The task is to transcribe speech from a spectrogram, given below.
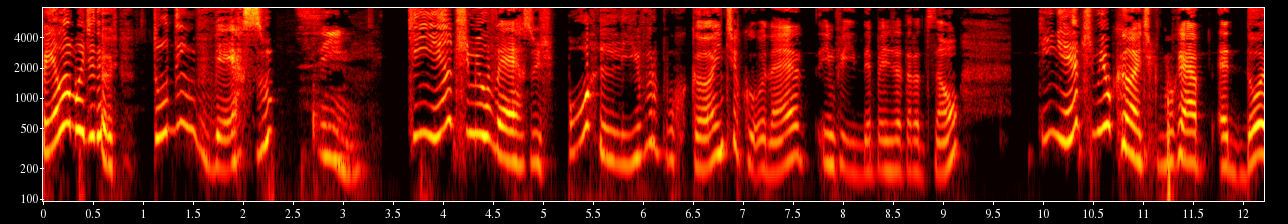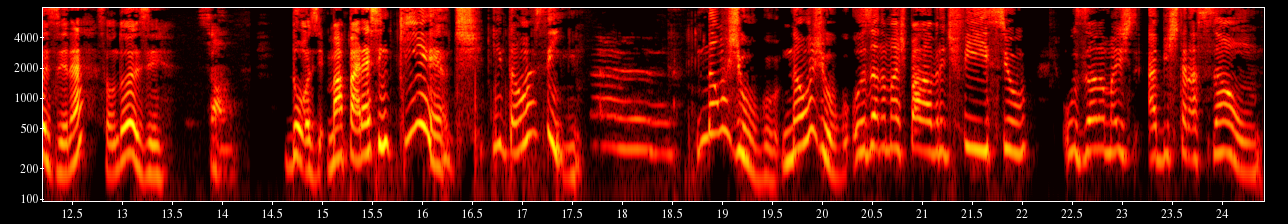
Pelo amor de Deus tudo em verso. Sim. 500 mil versos por livro, por cântico, né? Enfim, depende da tradução. 500 mil cânticos, porque é, é 12, né? São 12? São. 12, mas parecem 500. Então, assim. Não julgo, não julgo. Usando mais palavra difícil, usando mais abstração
